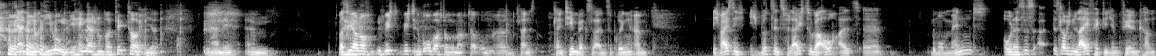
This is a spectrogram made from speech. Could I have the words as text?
Ja, die, die Jugend, die hängen da schon vor TikTok hier. Ja, nee. Ähm, Was ich auch noch wichtig, wichtige Beobachtung gemacht habe, um äh, ein kleines, kleinen Themenwechsel einzubringen. Ähm, ich weiß nicht, ich würde es jetzt vielleicht sogar auch als äh, Moment, oder es ist, ist glaube ich, ein Lifehack, den ich empfehlen kann.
